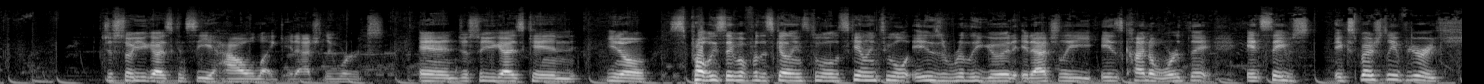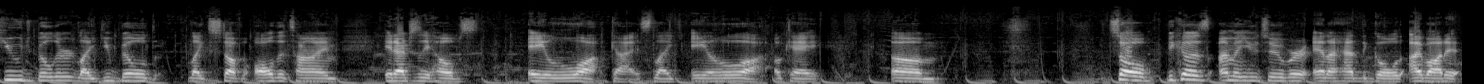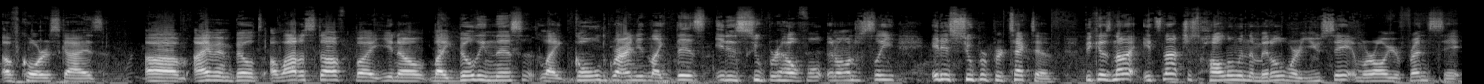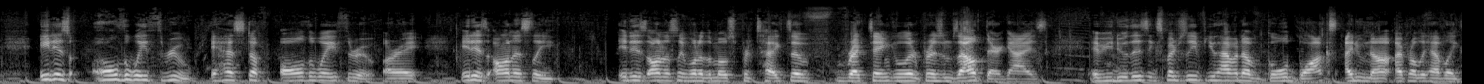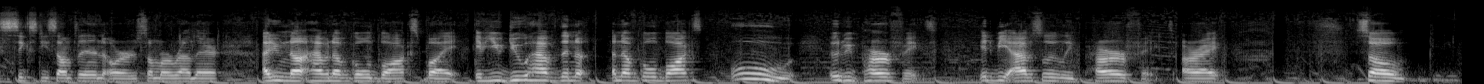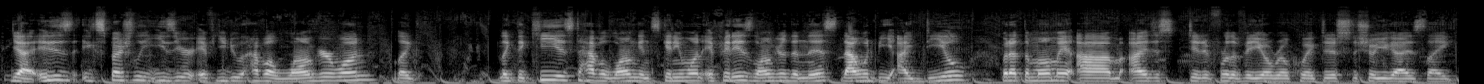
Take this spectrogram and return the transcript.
just so you guys can see how like it actually works and just so you guys can, you know, probably save up for the scaling tool. The scaling tool is really good. It actually is kind of worth it. It saves, especially if you're a huge builder, like you build like stuff all the time. It actually helps a lot, guys. Like a lot, okay? Um, so, because I'm a YouTuber and I had the gold, I bought it, of course, guys. Um, I haven't built a lot of stuff, but, you know, like, building this, like, gold grinding like this, it is super helpful, and honestly, it is super protective, because not it's not just hollow in the middle where you sit and where all your friends sit, it is all the way through. It has stuff all the way through, alright? It is honestly, it is honestly one of the most protective rectangular prisms out there, guys if you do this, especially if you have enough gold blocks. I do not. I probably have like 60 something or somewhere around there. I do not have enough gold blocks, but if you do have the enough gold blocks, ooh, it would be perfect. It'd be absolutely perfect, alright? So, yeah, it is especially easier if you do have a longer one. Like, like the key is to have a long and skinny one. If it is longer than this, that would be ideal. But at the moment, um, I just did it for the video real quick, just to show you guys like,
